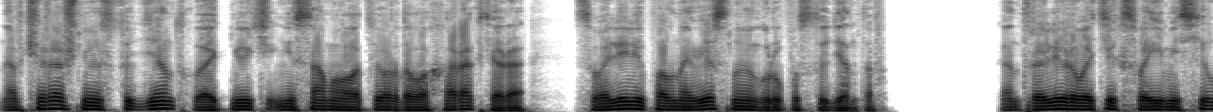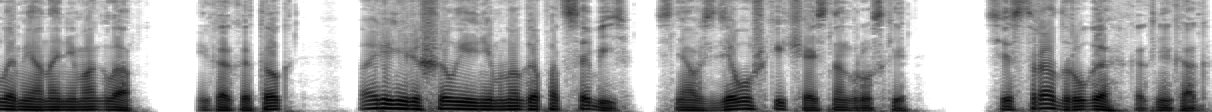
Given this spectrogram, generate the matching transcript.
На вчерашнюю студентку отнюдь не самого твердого характера свалили полновесную группу студентов. Контролировать их своими силами она не могла, и как итог, парень решил ей немного подсобить, сняв с девушки часть нагрузки. Сестра друга, как-никак.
